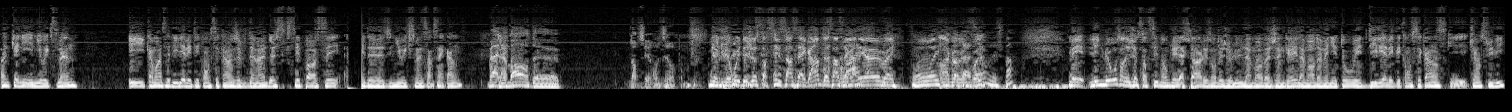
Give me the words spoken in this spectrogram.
Uncanny et New X-Men. Et il commence à dealer avec les conséquences, évidemment, de ce qui s'est passé à la fin de, du New X-Men 150. Ben, à la mort de... Non, c'est, on le dira pas. Le numéro est déjà sorti, le 150, le 151, ouais. Ouais, ouais, Encore une fois. n'est-ce pas? Mais les numéros sont déjà sortis, donc les lecteurs les ont déjà lus, la mort de Jean Grey, la mort de Magneto, et dealer avec les conséquences qui, qui ont suivi.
